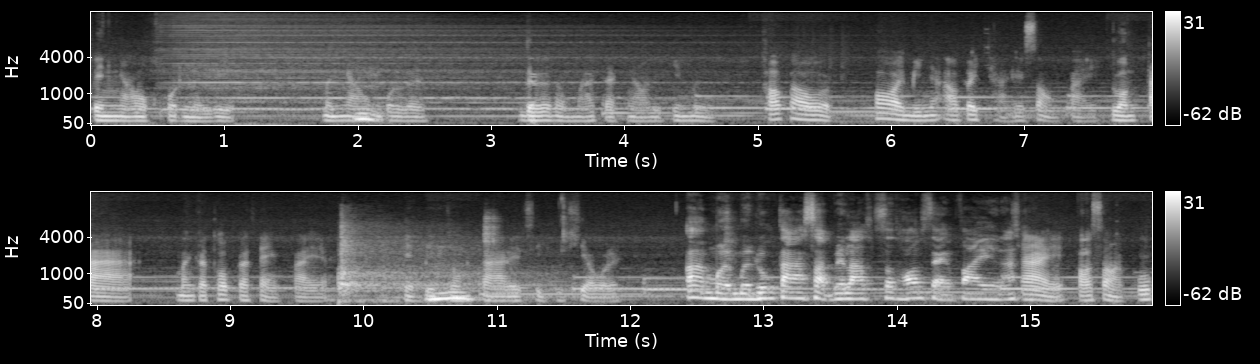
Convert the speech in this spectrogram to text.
เป็นเงาคนเลยดิเหมันเงาคนเลย เดินออกมาจากเงาในที่มือเขาก็เอาแบบ พ่อไอ้มินเนี่ยเอาไปฉายส่องไป ดวงตา มันกระทบกระแสงไฟอะ เห็นเป็นดวงตาเลยสีเขียวเลย อ่าเหมือนเหมือนดวงตาสัตว์เวลาสะท้อนแสงไฟนะใช่ พอส่องปุ๊บ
